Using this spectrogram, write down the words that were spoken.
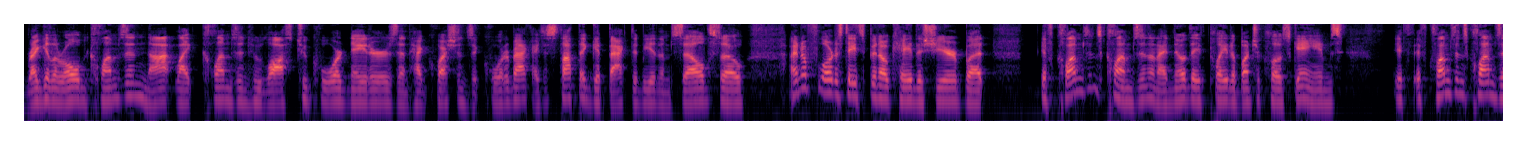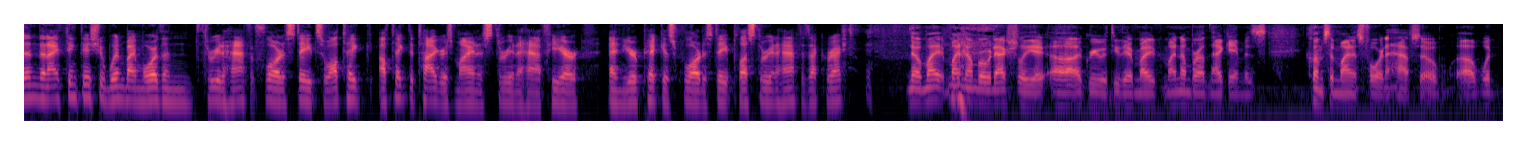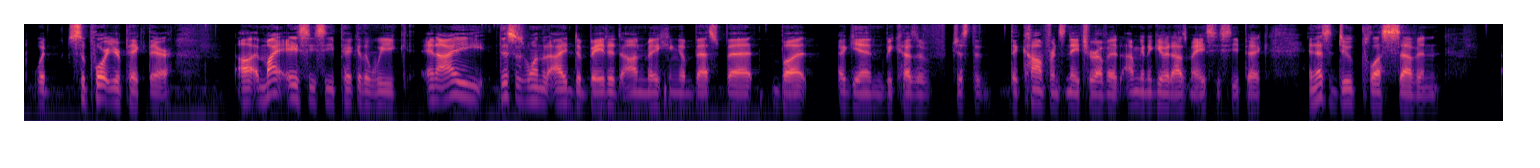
regular old Clemson, not like Clemson who lost two coordinators and had questions at quarterback. I just thought they'd get back to being themselves. So I know Florida State's been okay this year, but if Clemson's Clemson, and I know they've played a bunch of close games, if if Clemson's Clemson, then I think they should win by more than three and a half at Florida State. So I'll take I'll take the Tigers minus three and a half here, and your pick is Florida State plus three and a half. Is that correct? no, my, my number would actually uh, agree with you there. My my number on that game is Clemson minus four and a half. So uh, would would support your pick there. Uh, my ACC pick of the week, and I this is one that I debated on making a best bet, but again because of just the, the conference nature of it. I'm going to give it as my ACC pick, and that's Duke plus seven.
